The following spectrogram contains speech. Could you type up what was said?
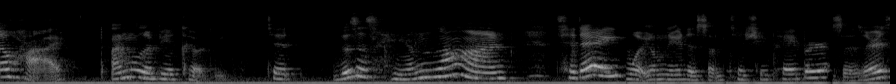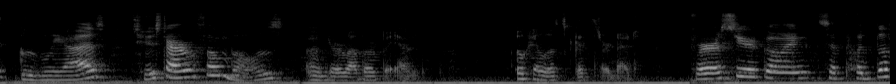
hi, I'm Olivia Cody. To, this is Hands On. Today, what you'll need is some tissue paper, scissors, googly eyes, two styrofoam balls, and a rubber band. Okay, let's get started. First, you're going to put the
